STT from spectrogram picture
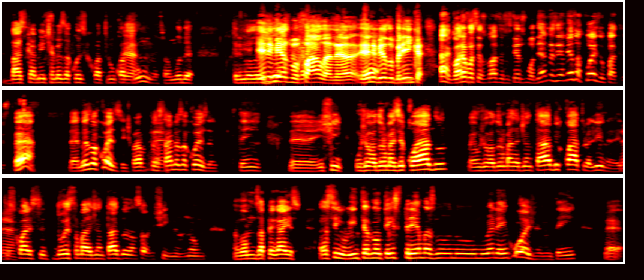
basicamente a mesma coisa que o 4-1-4-1, é. né? Só muda terminologia. Ele mesmo fala, né? Ele é. mesmo brinca. Ah, agora vocês gostam desses termos modernos, mas é a mesma coisa o 4 3 É, é a mesma coisa. Se a gente parar pra pensar, é, a mesma coisa. Tem, é, enfim, um jogador mais equado, é um jogador mais adiantado e quatro ali, né? E tu é. escolhe se dois são mais adiantados, dois não são. Enfim, não, não, não vamos desapegar isso. Assim, o Inter não tem extremas no, no, no elenco hoje. Né? Não tem. É,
